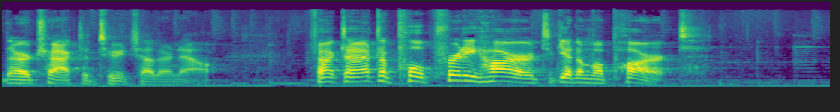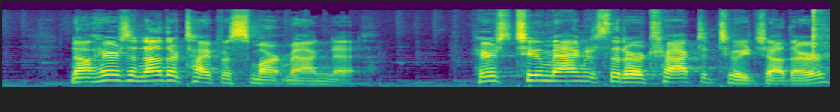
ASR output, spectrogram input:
they're attracted to each other now. In fact, I have to pull pretty hard to get them apart. Now here's another type of smart magnet. Here's two magnets that are attracted to each other.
